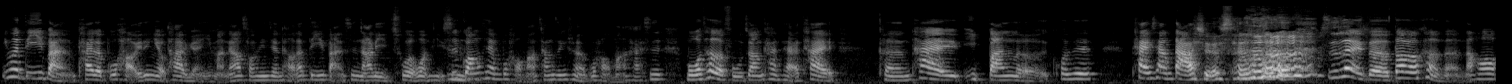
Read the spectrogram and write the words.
因为第一版拍的不好，一定有它的原因嘛，你要重新检讨。那第一版是哪里出了问题？是光线不好吗？场景选的不好吗？还是模特的服装看起来太可能太一般了，或是？太像大学生 之类的都有可能，然后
